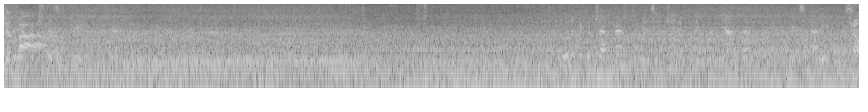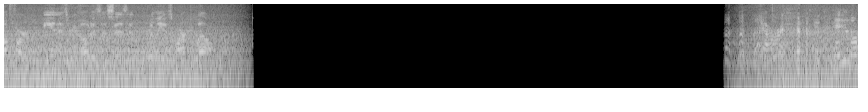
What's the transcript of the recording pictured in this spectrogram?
You know, for being as remote as this is, it really is marked well. Right. E io l'ho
